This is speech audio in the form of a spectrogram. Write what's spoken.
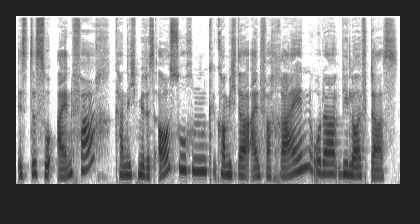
ist das so einfach? Kann ich mir das aussuchen? Komme ich da einfach rein oder wie läuft das?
